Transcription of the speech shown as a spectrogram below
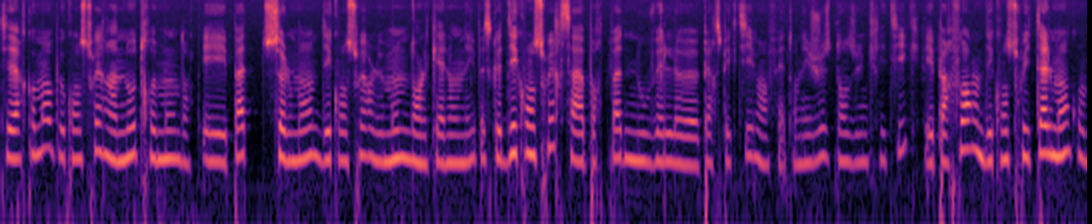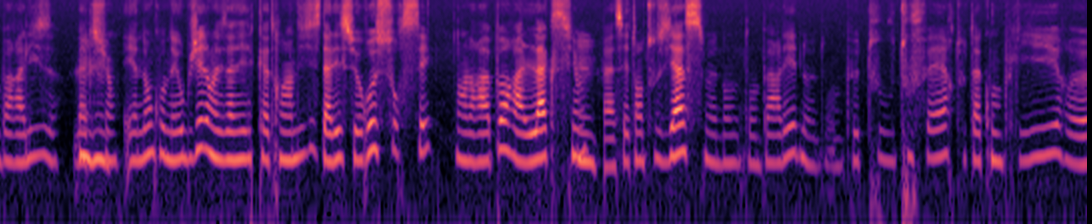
C'est-à-dire comment on peut construire un autre monde et pas seulement déconstruire le monde dans lequel on est. Parce que déconstruire, ça apporte pas de nouvelles euh, perspectives en fait. On est juste dans une critique et parfois on déconstruit tellement qu'on paralyse l'action. Et donc on est obligé dans les années 90 d'aller se ressourcer dans le rapport à l'action, Mm. à cet enthousiasme dont on parlait, dont on peut tout, tout faire, tout accomplir, euh,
